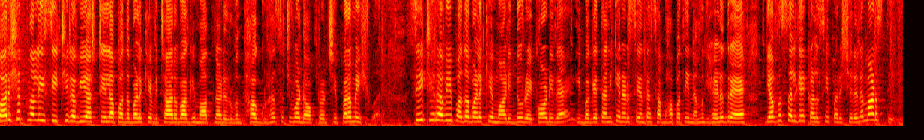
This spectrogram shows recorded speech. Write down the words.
ಪರಿಷತ್ನಲ್ಲಿ ಸಿಟಿ ರವಿ ಅಷ್ಟೇಲ ಪದ ಬಳಕೆ ವಿಚಾರವಾಗಿ ಮಾತನಾಡಿರುವಂತಹ ಗೃಹ ಸಚಿವ doctor G. Parameshwar CT Ravi ಪದ ಬಳಕೆ ಮಾಡಿದ್ದು ರೆಕಾರ್ಡ್ ಇದೆ. ಈ ಬಗ್ಗೆ ತನಿಖೆ ನಡೆಸಿ ಅಂತ ಸಭಾಪತಿ ನಮಗೆ ಹೇಳಿದ್ರೆ ಎಫ್ಎಸ್ಎಲ್ಗೆ ಕಳಿಸಿ ಪರಿಶೀಲನೆ ಮಾಡಿಸ್ತೀವಿ.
